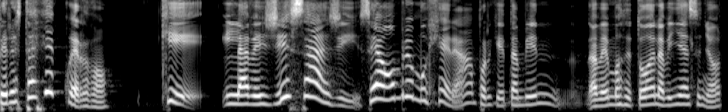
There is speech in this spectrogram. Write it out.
pero ¿estás de acuerdo que la belleza allí, sea hombre o mujer, ¿ah? porque también habemos de toda la viña del Señor,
